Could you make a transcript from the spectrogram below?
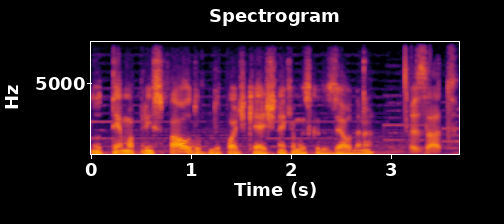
no tema principal do, do podcast, né, que é a música do Zelda, né? Exato.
